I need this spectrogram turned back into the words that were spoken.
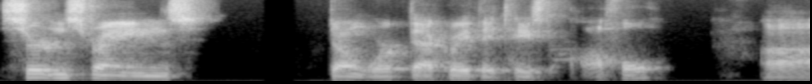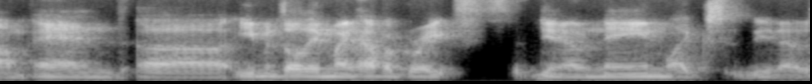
Certain strains don't work that great; they taste awful. Um, and uh, even though they might have a great, you know, name like you know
